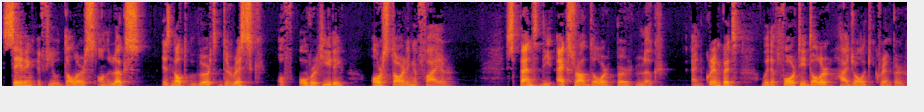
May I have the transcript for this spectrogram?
Saving a few dollars on lugs is not worth the risk of overheating or starting a fire. Spend the extra dollar per lug and crimp it with a $40 hydraulic crimper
